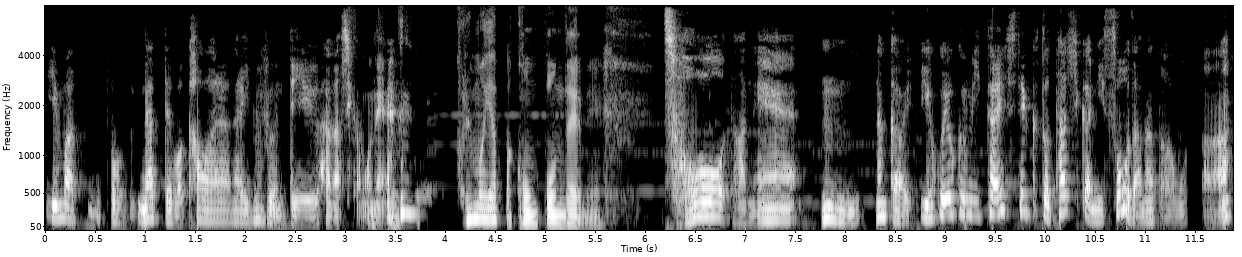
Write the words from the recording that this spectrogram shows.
今となっては変わらない部分っていう話かもね。これもやっぱ根本だよね。そうだね。うん。なんかよくよく見返していくと確かにそうだなとは思ったな。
